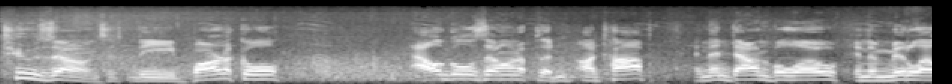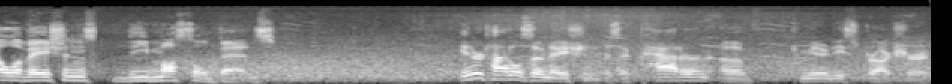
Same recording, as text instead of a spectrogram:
two zones. It's the barnacle algal zone up the, on top, and then down below in the middle elevations, the mussel beds. Intertidal zonation is a pattern of community structure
